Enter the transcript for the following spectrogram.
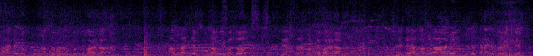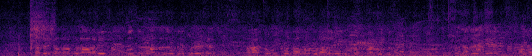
তারা কিন্তু পূর্ণাঙ্গ ইবাদত করতে পারে না। আল্লাহর যে পূর্ণাঙ্গ ইবাদত তারা করতে পারে না। সেটা আল্লাহ রাব্বুল আলামিন দুটো ক্যাটাগরি করেছেন। যাদেরকে আল্লাহ রাব্বুল আলামিন তসবিহ আল্লাহ নিয়োগ করেছেন তারা চব্বিশ ঘণ্টা আল্লাহ রাব্বুল আলামিন তসবিহ করতেছে যাদেরকে আল্লাহ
